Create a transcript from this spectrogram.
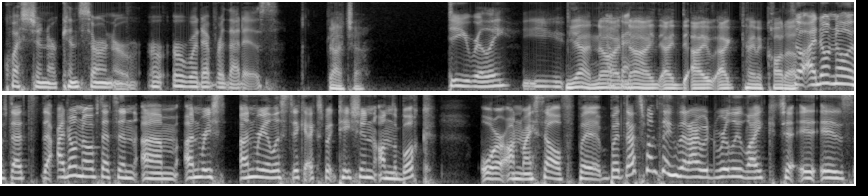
question or concern or, or, or whatever that is. Gotcha. Do you really? You, Yeah. No. Okay. I, no. I. I. I, I kind of caught up. So I don't know if that's the, I don't know if that's an um unre- unrealistic expectation on the book or on myself, but but that's one thing that I would really like to i- is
